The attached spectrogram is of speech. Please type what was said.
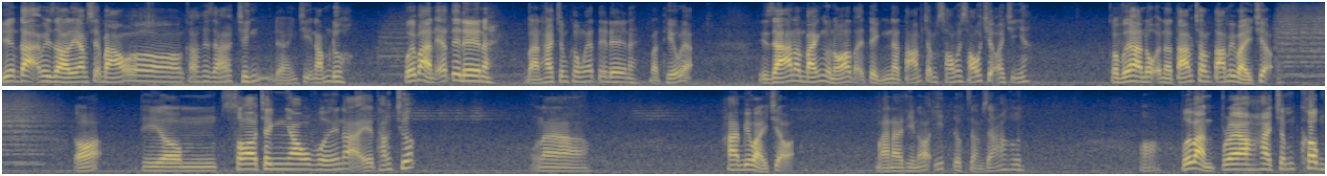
Hiện tại bây giờ thì em sẽ báo ờ, các cái giá chính để anh chị nắm được. Với bản STD này, bản 2.0 STD này, bản thiếu đấy ạ. Thì giá lăn bánh của nó tại tỉnh là 866 triệu anh chị nhé. Còn với Hà Nội là 887 triệu. Đó. Thì um, so tranh nhau với lại tháng trước là 27 triệu ạ. Bản này thì nó ít được giảm giá hơn. Đó. Với bản Pre 2.0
